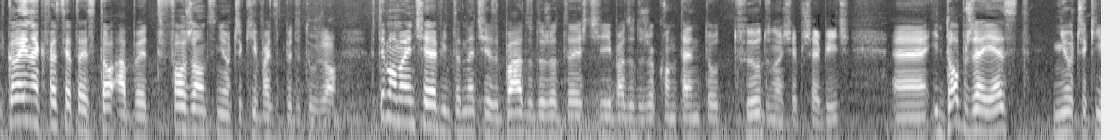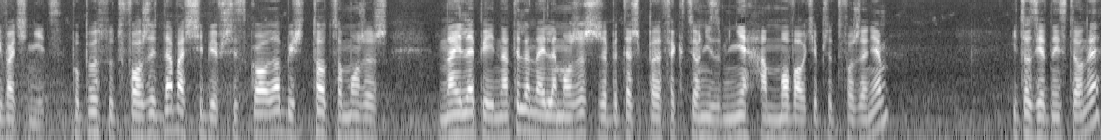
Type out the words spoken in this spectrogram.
I kolejna kwestia to jest to, aby tworząc nie oczekiwać zbyt dużo. W tym momencie w internecie jest bardzo dużo treści, bardzo dużo kontentu, trudno się przebić e, i dobrze jest nie oczekiwać nic. Po prostu tworzyć, dawać siebie wszystko, robić to, co możesz najlepiej, na tyle, na ile możesz, żeby też perfekcjonizm nie hamował cię przed tworzeniem. I to z jednej strony.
